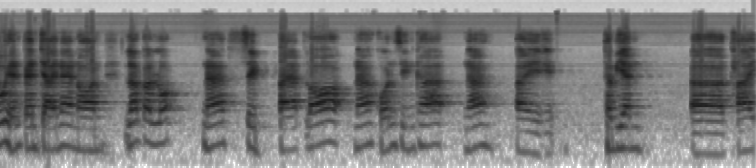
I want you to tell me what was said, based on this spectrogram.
รู้เห็นเป็นใจแน่นอน แล้วก็รถนะสิบแปดล้อนะ ขนสินค้านะไอทะเบียนเอ่อไทย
